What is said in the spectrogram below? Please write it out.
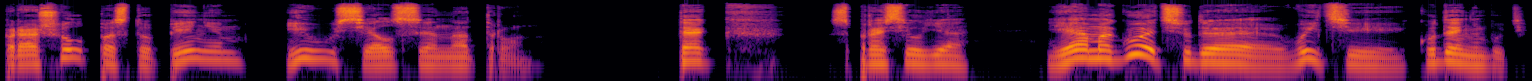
прошел по ступеням и уселся на трон. «Так», — спросил я, — «я могу отсюда выйти куда-нибудь?»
